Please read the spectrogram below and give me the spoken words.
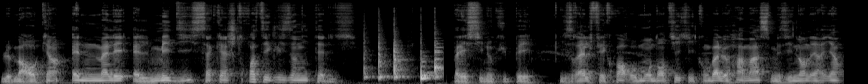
Le Marocain Enmalé El Mehdi saccage trois églises en Italie. Palestine occupée. Israël fait croire au monde entier qu'il combat le Hamas, mais il n'en est rien.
